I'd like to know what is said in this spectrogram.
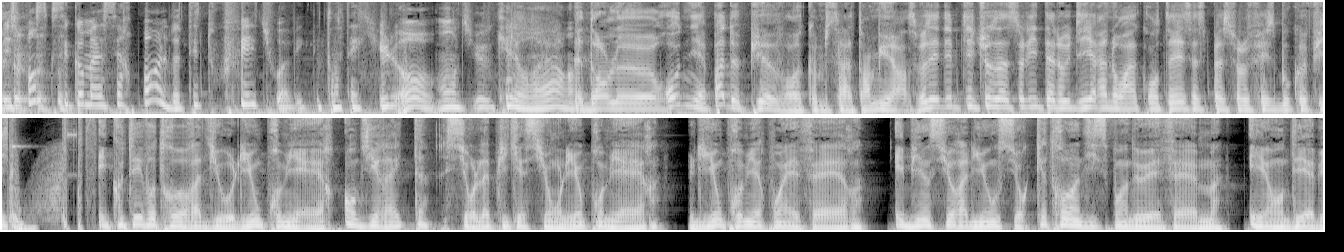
Mais je pense que c'est comme un serpent, elle doit t'étouffer, tu vois, avec les tentacules. Oh mon Dieu, quelle horreur. hein. Dans le Rhône, il n'y a pas de pieuvre comme ça, tant mieux. hein. Si vous avez des petites choses insolites à nous dire, à nous raconter, ça se passe sur le Facebook Office. Écoutez votre radio Lyon Première en direct sur l'application Lyon Première, lyonpremière.fr et bien sûr à Lyon sur 90.2 FM et en DAB+.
